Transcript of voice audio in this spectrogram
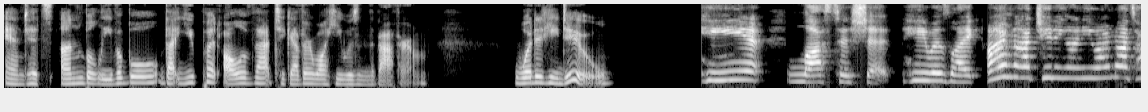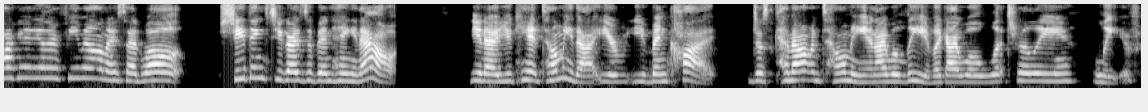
and it's unbelievable that you put all of that together while he was in the bathroom. What did he do? He lost his shit. He was like, I'm not cheating on you. I'm not talking to any other female. And I said, Well, she thinks you guys have been hanging out. You know, you can't tell me that. You're you've been caught. Just come out and tell me and I will leave. Like I will literally leave.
